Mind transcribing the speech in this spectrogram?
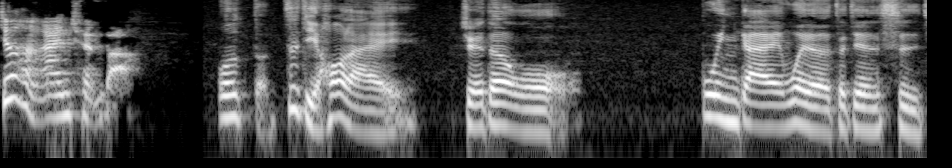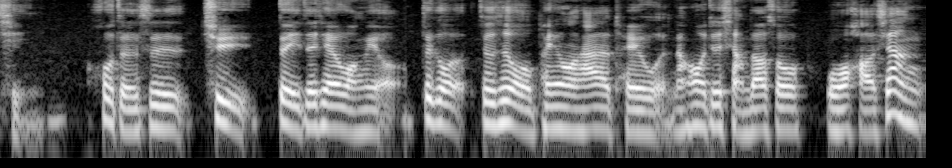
就很安全吧。我自己后来觉得，我不应该为了这件事情，或者是去对这些网友，这个就是我朋友他的推文，然后我就想到说，我好像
